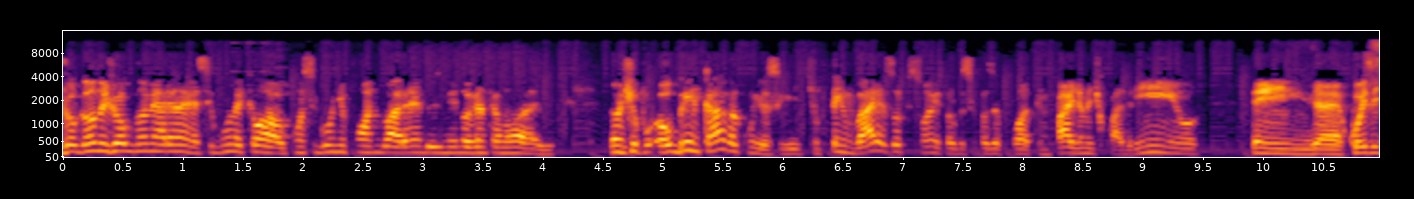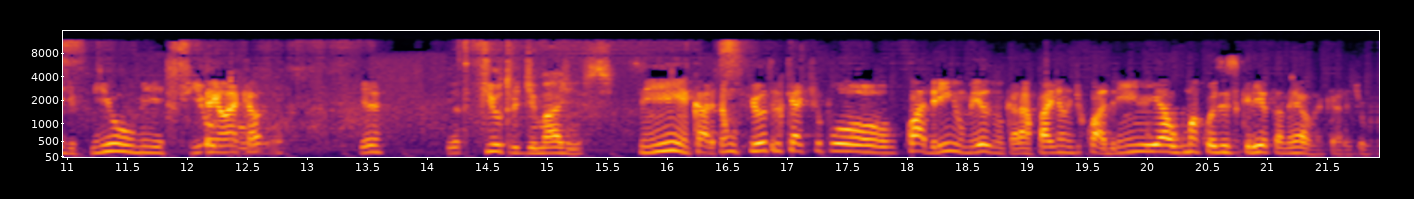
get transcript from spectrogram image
jogando o jogo do Homem-Aranha. Segunda aqui, ó, eu consegui o uniforme do Aranha 2099. Então, tipo, eu brincava com isso. E, tipo, tem várias opções pra você fazer foto. Tem página de quadrinho, tem é, coisa de filme, Filtro. tem aquela. Quê? Filtro de imagens. Sim, cara, tem um filtro que é tipo quadrinho mesmo, cara. Uma página de quadrinho e alguma coisa escrita nela, cara. Tipo,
